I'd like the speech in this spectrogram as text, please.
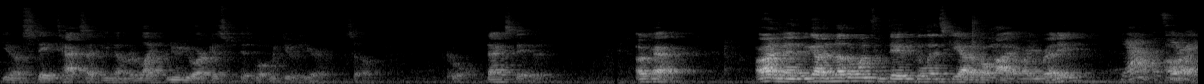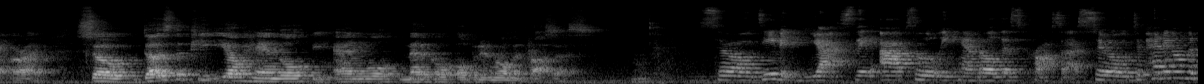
you know, state tax ID number, like New York is, is what we do here. So. Thanks, David. Okay. All right, man. We got another one from David Galinsky out of Ohio. Are you ready? Yeah, let's All hear right, it. all right. So, does the PEO handle the annual medical open enrollment process? So, David, yes, they absolutely handle this process. So, depending on the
